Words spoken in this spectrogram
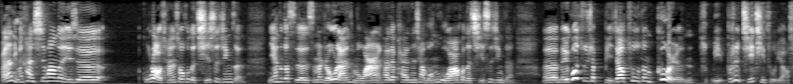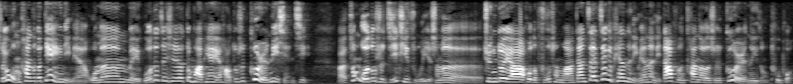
反正你们看西方的一些。古老传说或者骑士精神，你看这个是什么柔兰什么玩意儿，他在拍成像蒙古啊或者骑士精神。呃，美国主角比较注重个人主义，不是集体主义啊。所以我们看这个电影里面，我们美国的这些动画片也好，都是个人历险记啊，中国都是集体主义，什么军队啊或者服从啊，但在这个片子里面呢，你大部分看到的是个人的一种突破，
